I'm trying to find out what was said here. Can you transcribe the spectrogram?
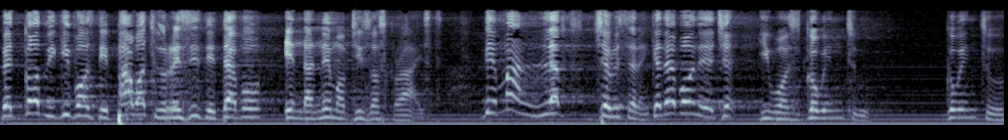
But God will give us the power to resist the devil in the name of Jesus Christ. The man left Jerusalem. He was going to going to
